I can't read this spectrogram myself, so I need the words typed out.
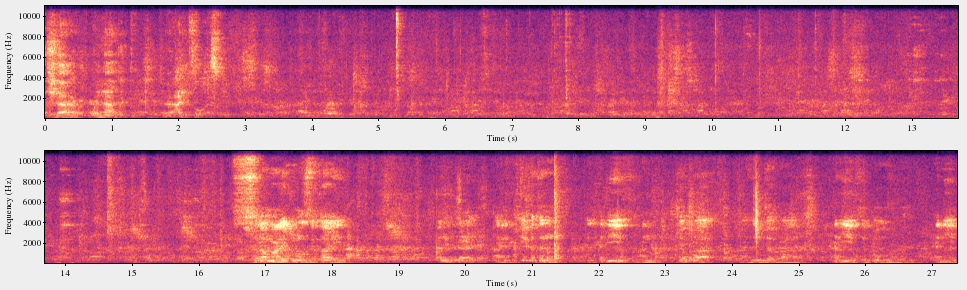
الشاعر والناقد علي الفواز. السلام عليكم أصدقائي. يعني حقيقة الحديث عن جبرة إبراهيم جبرة حديث يطول حديث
